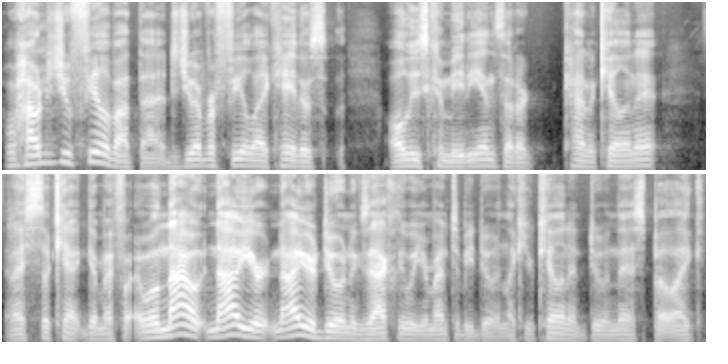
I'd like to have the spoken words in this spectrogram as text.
Well, How did you feel about that? Did you ever feel like, hey, there's all these comedians that are kind of killing it, and I still can't get my foot? Well, now, now you're now you're doing exactly what you're meant to be doing. Like you're killing it doing this, but like,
